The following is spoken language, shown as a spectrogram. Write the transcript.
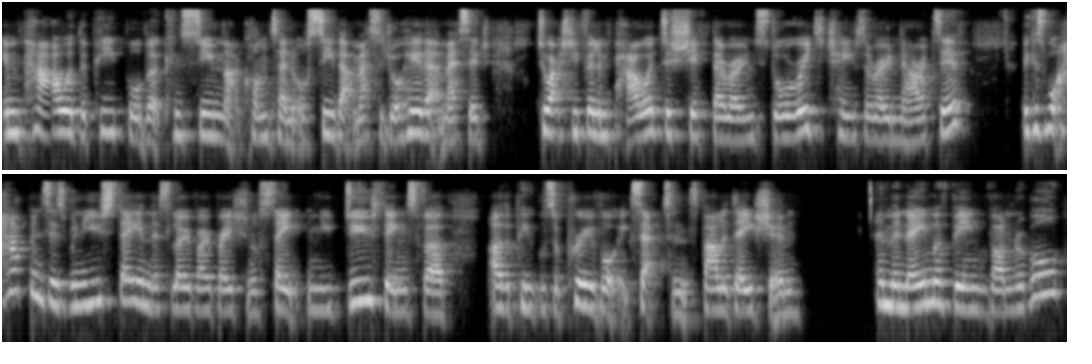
empower the people that consume that content or see that message or hear that message to actually feel empowered to shift their own story, to change their own narrative. Because what happens is when you stay in this low vibrational state and you do things for other people's approval, acceptance, validation, in the name of being vulnerable,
